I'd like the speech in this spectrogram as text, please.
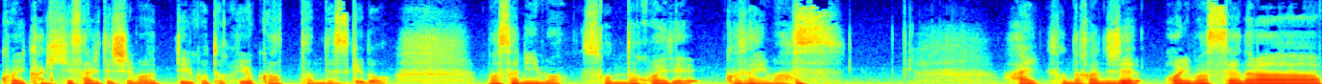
声かき消されてしまうっていうことがよくあったんですけどまさに今そんな声でございます。はいそんな感じで終わります。さよなら。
